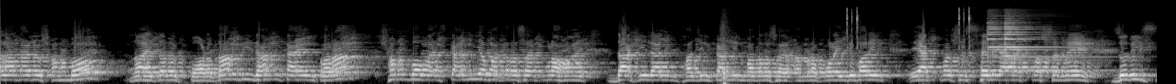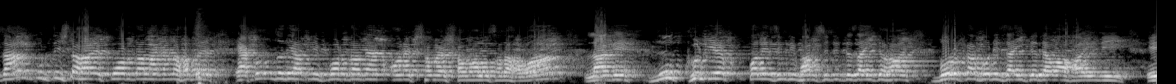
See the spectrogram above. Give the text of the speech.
আলাদা এটা সম্ভব নয় তবে পর্দার বিধান কায়েম করা সম্ভব। আজ কালিয়া মাদ্রাসায় পড়া হয়, দাখিল আলিম, ফাজিল কামিল মাদ্রাসায় আমরা পড়াইতে পারি। এক পাশে ছেলে আর এক পাশে মেয়ে। যদি ইসলাম প্রতিষ্ঠা হয়, পর্দা লাগানো হবে। এখন যদি আপনি পর্দা দেন, অনেক সময় সমালোচনা হওয়া লাগে। মুখ খুলিয়ে কলেজ ইউনিভার্সিটিতে যাইতে হয় বোরকা পরি যাইতে দেওয়া হয়নি। এ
